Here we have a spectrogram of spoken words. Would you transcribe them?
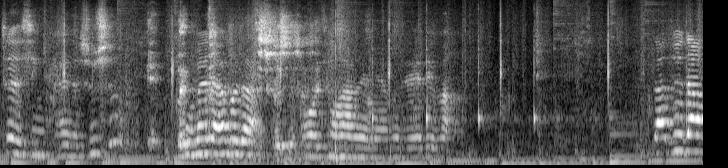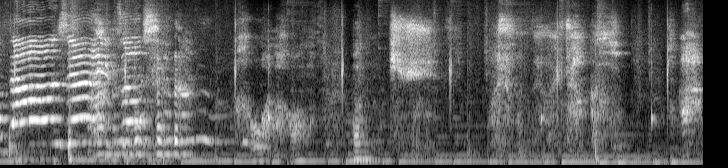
这是新开的，是不是？我没来过这儿，我从来没来过这些地方。早知道相信总是能。很晚了，很晚了。啊，嘘。为什么不会唱歌啊？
